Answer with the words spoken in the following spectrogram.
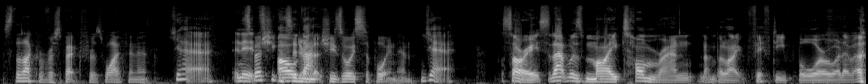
it's the lack of respect for his wife in it, Yeah. And especially oh, considering that- that she's always supporting him. Yeah. Sorry, so that was my Tom rant number like 54 or whatever.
